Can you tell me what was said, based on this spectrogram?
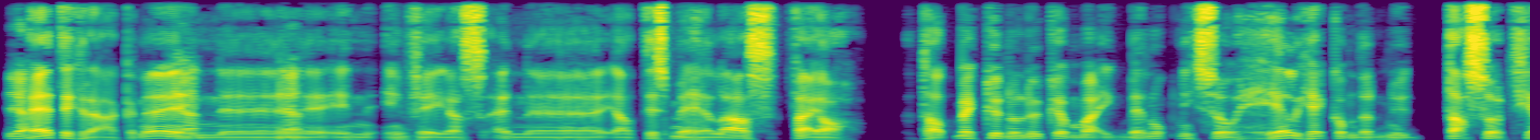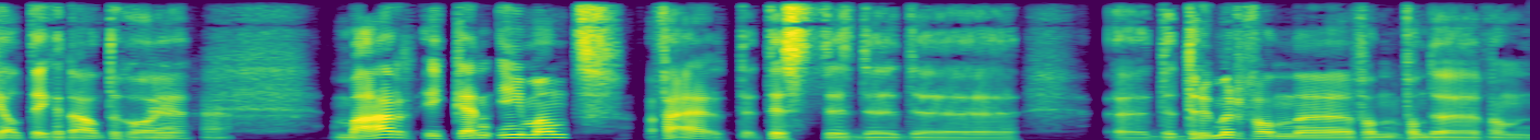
Ja. bij te geraken hè, Ja. in, eh, Ja. in, in Vegas. En eh, ja, het is mij helaas... Ja, het had mij kunnen lukken, maar ik ben ook niet zo heel gek om er nu dat soort geld tegenaan te gooien. Maar ik ken iemand... Enfin, het, is, het is de... de eh, de drummer van, eh, van, van, de, van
